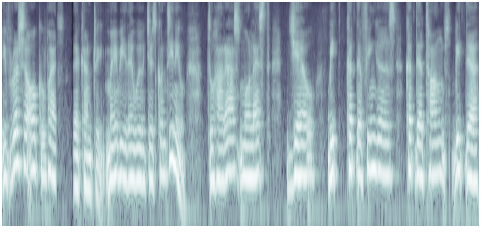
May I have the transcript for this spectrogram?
If Russia occupies the country, maybe they will just continue to harass, molest, jail, beat, cut their fingers, cut their tongues, beat their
